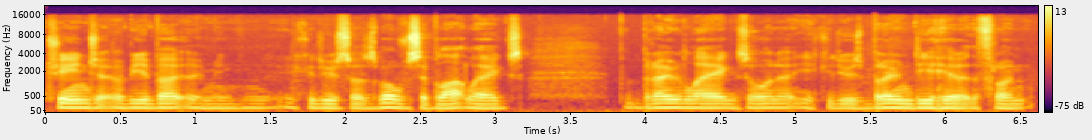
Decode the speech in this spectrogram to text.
change it a wee bit, I mean you could use as well obviously black legs, brown legs on it. You could use brown deer at the front.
